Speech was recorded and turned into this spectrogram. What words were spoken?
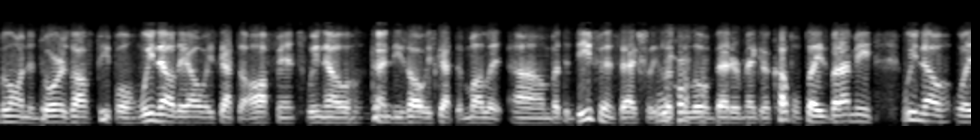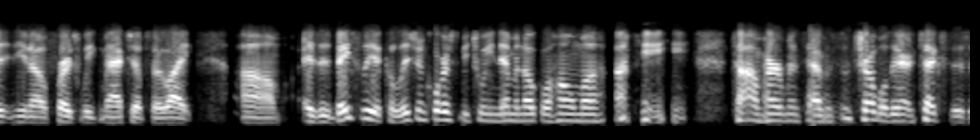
blowing the doors off people. We know they always got the offense. We know Gundy's always got the mullet. Um, but the defense actually looked a little better, making a couple plays. But I mean, we know what you know first week matchups are like. Um, is it basically a collision course between them and Oklahoma? I mean, Tom Herman's having some trouble there in Texas.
